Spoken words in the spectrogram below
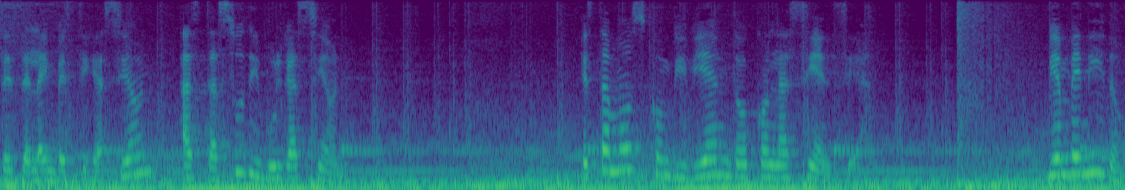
desde la investigación hasta su divulgación. Estamos conviviendo con la ciencia. Bienvenido.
